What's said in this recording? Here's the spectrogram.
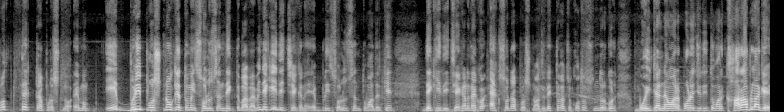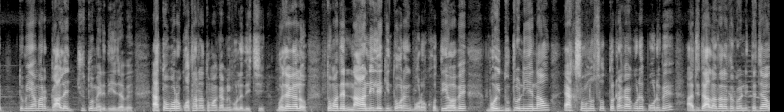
প্রত্যেকটা প্রশ্ন এবং এভরি প্রশ্নকে তুমি সলিউশন দেখতে পাবে। আমি দেখিয়ে দিচ্ছি এখানে। এভরি সলিউশন তোমাদেরকে দেখিয়ে দিচ্ছি। এখানে দেখো একশোটা প্রশ্ন আছে। দেখতে পাচ্ছ কত সুন্দর করে বইটা নেওয়ার পরে যদি তোমার খারাপ লাগে, তুমি আমার গালে জুতো মেরে দিয়ে যাবে। এত বড় কথাটা তোমাকে আমি বলে দিচ্ছি। বোঝা গেল? তোমাদের না নিলে কিন্তু অনেক বড় ক্ষতি হবে। বই দুটো নিয়ে নাও। একশো উনসত্তর টাকা করে পড়বে। আর যদি আলাদা আলাদা করে নিতে যাও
